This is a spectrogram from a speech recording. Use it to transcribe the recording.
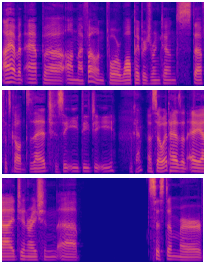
I have an app uh, on my phone for wallpapers, ringtones stuff. It's called Zedge, Z E D G E. Okay. Uh, so it has an AI generation uh, system or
